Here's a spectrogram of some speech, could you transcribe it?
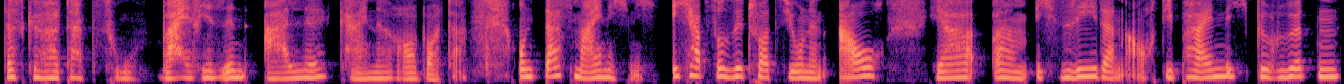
Das gehört dazu, weil wir sind alle keine Roboter. Und das meine ich nicht. Ich habe so Situationen auch, ja, ähm, ich sehe dann auch die peinlich berührten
